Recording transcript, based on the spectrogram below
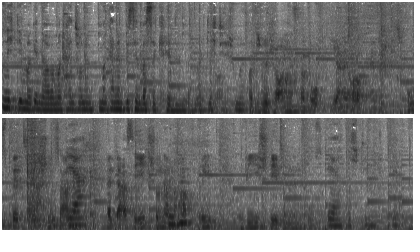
Nicht immer genau, aber man kann schon man kann ein bisschen was erkennen, wenn man durch die Schuhe Also wir schauen uns dann oft gerne auch einfach das Fußbett des Schuhs an, ja. weil da sehe ich schon am mhm. Abrieb, wie steht es um den Fuß. Ja, das stimmt. Ja.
